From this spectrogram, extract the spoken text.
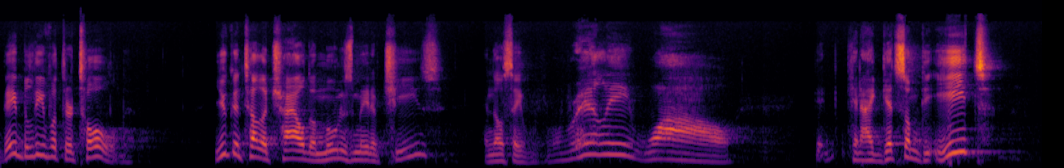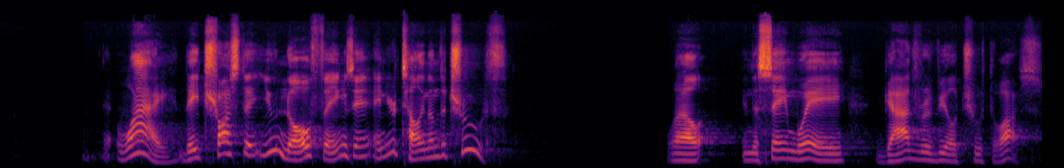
they believe what they're told. You can tell a child the moon is made of cheese, and they'll say, Really? Wow. Can I get some to eat? Why? They trust that you know things and, you're telling them the truth. Well, in the same way, God's revealed truth to us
